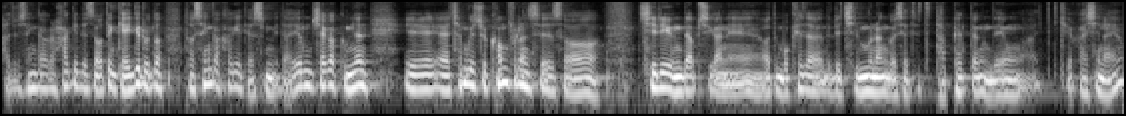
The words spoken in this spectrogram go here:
자주 생각을 하게 돼서 어떤 계기로도 더 생각하게 됐습니다. 여러분 제가 금년 참교수 컨퍼런스에서 질의응답 시간에 어떤 목회자들이 질문한 것에 대해서 답했던 내용 기억하시나요?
